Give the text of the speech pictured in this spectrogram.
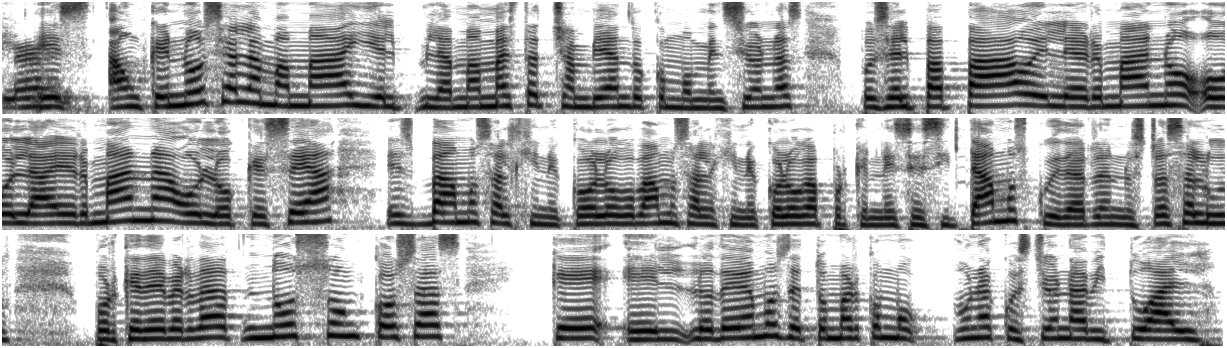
Es, aunque no sea la mamá y la mamá está chambeando, como mencionas, pues el papá o el hermano o la hermana o lo que sea, es vamos al ginecólogo, vamos a la ginecóloga porque necesitamos cuidar de nuestra salud, porque de verdad no son cosas que eh, lo debemos de tomar como una cuestión habitual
